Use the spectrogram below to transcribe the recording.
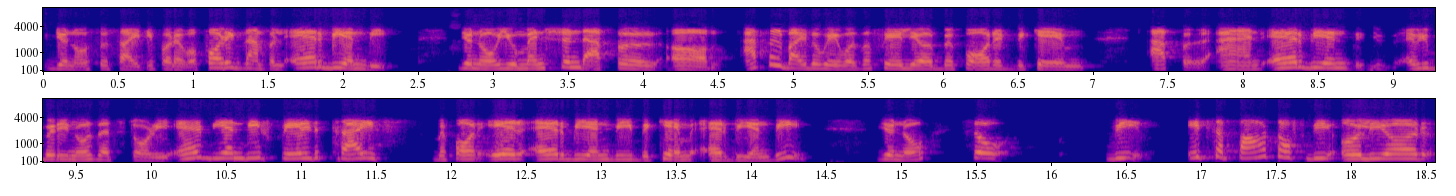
you know society forever. For example airbnb. You know you mentioned apple. Um, apple by the way was a failure before it became apple. And airbnb everybody knows that story. Airbnb failed thrice before Air, airbnb became airbnb you know. So we it's a part of the earlier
